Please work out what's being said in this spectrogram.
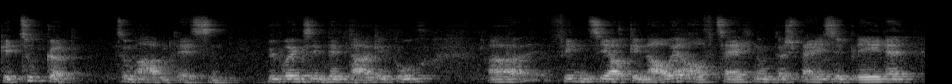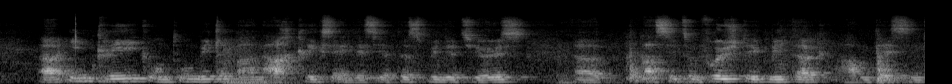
gezuckert zum Abendessen. Übrigens in dem Tagebuch äh, finden Sie auch genaue Aufzeichnungen der Speisepläne äh, im Krieg und unmittelbar nach Kriegsende. Sie hat das minutiös was sie zum Frühstück, Mittag, Abendessen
